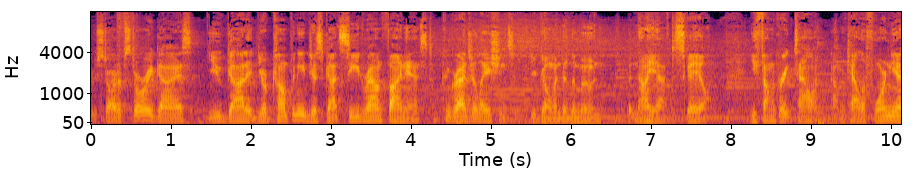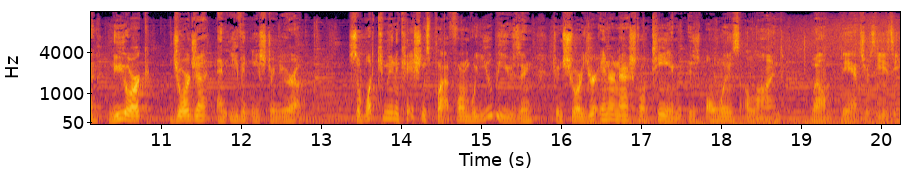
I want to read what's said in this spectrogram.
True startup story, guys. You got it. Your company just got seed round financed. Congratulations, you're going to the moon. But now you have to scale. You found great talent out in California, New York, Georgia, and even Eastern Europe. So, what communications platform will you be using to ensure your international team is always aligned? Well, the answer is easy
